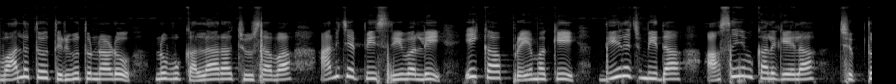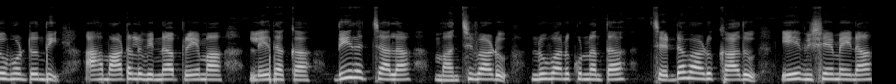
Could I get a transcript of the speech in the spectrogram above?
వాళ్ళతో తిరుగుతున్నాడు నువ్వు కల్లారా చూసావా? అని చెప్పి శ్రీవల్లి ఇక ప్రేమకి ధీరజ్ మీద అసహ్యం కలిగేలా చెప్తూ ఉంటుంది. ఆ మాటలు విన్న ప్రేమ లేదక్క ధీరజ్ చాలా మంచివాడు. నువ్వు అనుకున్నంత చెడ్డవాడు కాదు. ఏ విషయమైనా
